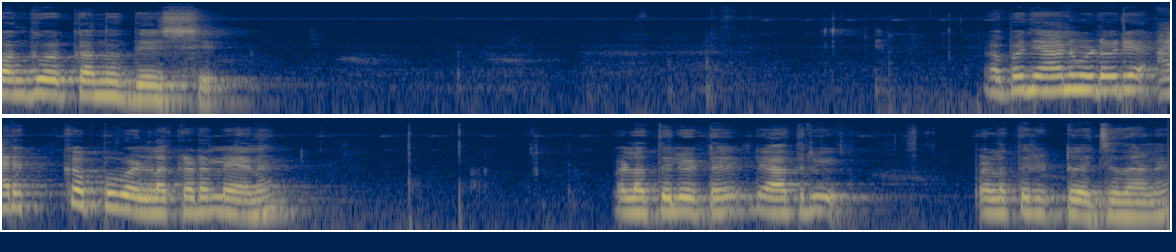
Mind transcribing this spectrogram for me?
പങ്കുവെക്കാമെന്ന് ഉദ്ദേശിച്ച്. അപ്പോൾ ഞാനിവിടെ ഒരു അരക്കപ്പ് വെള്ളക്കടലയാണ് വെള്ളത്തിലിട്ട് രാത്രി വെള്ളത്തിലിട്ട് വെച്ചതാണ്.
